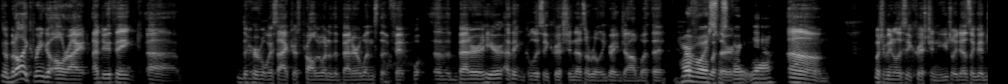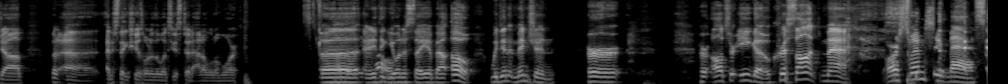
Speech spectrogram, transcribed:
No, but I like Ringo all right. I do think uh, the her voice actor is probably one of the better ones that fit uh, the better here. I think Lucy Christian does a really great job with it. Her voice was her- great. Yeah. Um, which I mean, Lucy Christian usually does a good job, but uh, I just think she was one of the ones who stood out a little more. Uh, anything go. you want to say about? Oh, we didn't mention her her alter ego, Croissant Matt. Or swimsuit mask.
